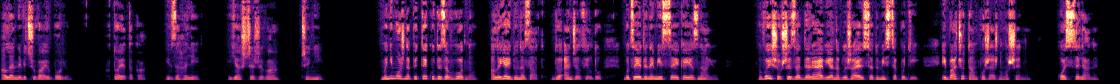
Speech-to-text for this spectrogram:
але не відчуваю болю. Хто я така? І взагалі, я ще жива чи ні? Мені можна піти куди завгодно, але я йду назад, до Енджелфілду, бо це єдине місце, яке я знаю. Вийшовши за дерев, я наближаюся до місця подій і бачу там пожежну машину. Ось селяни.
